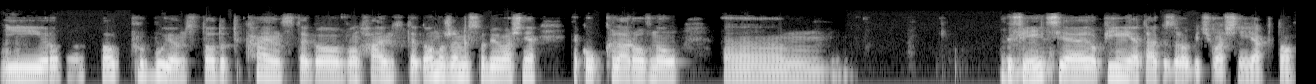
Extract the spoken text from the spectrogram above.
i mhm. robiąc to, próbując to, dotykając tego, wąchając tego, możemy sobie właśnie taką klarowną um, definicję, opinię, tak, zrobić właśnie jak to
